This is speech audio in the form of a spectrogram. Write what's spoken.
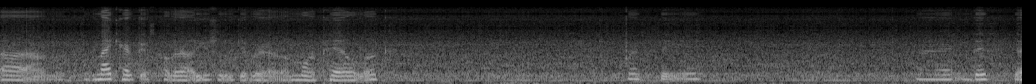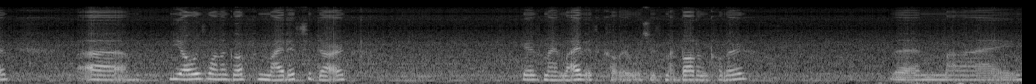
um, my character's color I'll usually give her a more pale look. Let's see This good. Um, you always want to go from lightest to dark. Here's my lightest color, which is my bottom color. Then my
